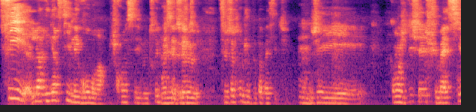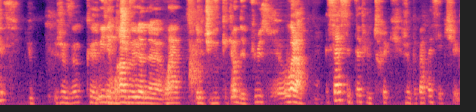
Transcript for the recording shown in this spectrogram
Si, la rigueur, si, les gros bras. Je crois que c'est le truc. Ouais, c'est le seul truc. c'est le seul truc que je peux pas passer dessus. Mm. J'ai. Comment je dis, je suis massif. Je veux que Oui, tes bras me donnent. euh, ouais. Ouais, donc tu veux quelqu'un de plus. Euh, Voilà. Ça, c'est peut-être le truc. Je peux pas passer dessus.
